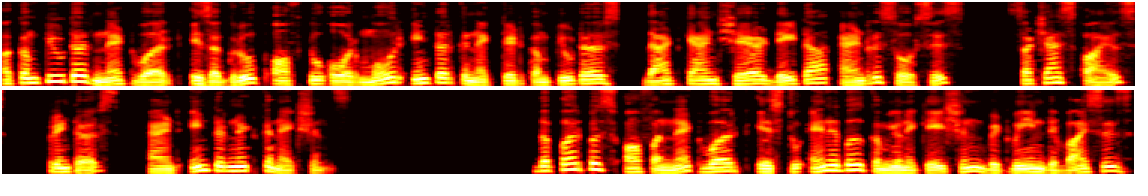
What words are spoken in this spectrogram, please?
A computer network is a group of two or more interconnected computers that can share data and resources, such as files, printers, and internet connections. The purpose of a network is to enable communication between devices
